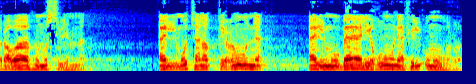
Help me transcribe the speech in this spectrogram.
رواه مسلم. المتنطعون المبالغون في الأمور.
